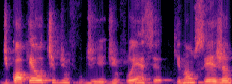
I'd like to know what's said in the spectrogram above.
de qualquer outro tipo de, de, de influência que não seja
